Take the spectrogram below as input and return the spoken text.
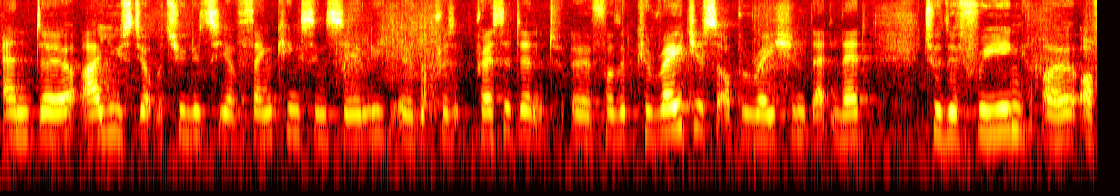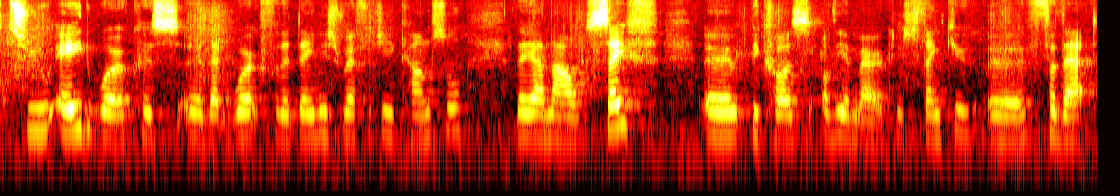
And uh, I use the opportunity of thanking sincerely uh, the pres- President uh, for the courageous operation that led to the freeing uh, of two aid workers uh, that worked for the Danish Refugee Council. They are now safe because of the Americans. Thank you uh, for that.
